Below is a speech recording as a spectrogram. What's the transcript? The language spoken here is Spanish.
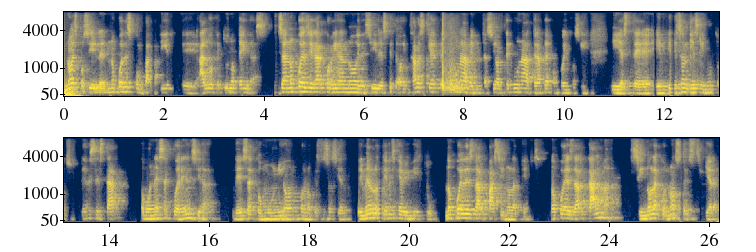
No es posible, no puedes compartir eh, algo que tú no tengas. O sea, no puedes llegar corriendo y decir, es que, hoy, ¿sabes qué? Tengo una meditación, tengo una terapia con cuencos y, y, este, y empiezo en 10 minutos. Debes estar como en esa coherencia de esa comunión con lo que estás haciendo. Primero lo tienes que vivir tú. No puedes dar paz si no la tienes. No puedes dar calma si no la conoces siquiera.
